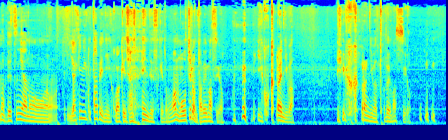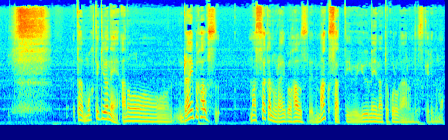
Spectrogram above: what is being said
まあ別にあの焼肉食べに行くわけじゃないんですけども、まあ、もちろん食べますよ。行くからには。行くからには食べますよ。ただ目的はねあのー、ライブハウス松阪のライブハウスで、ね、マクサっていう有名なところがあるんですけれども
